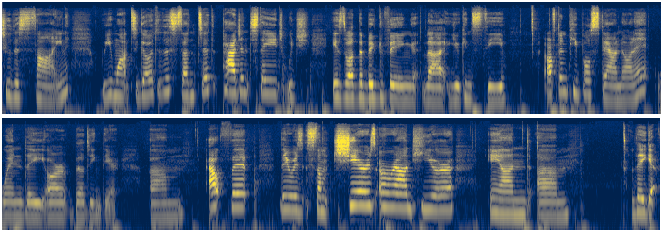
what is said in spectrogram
to the sign, we want to go to the sunset pageant stage, which is what the big thing that you can see. Often people stand on it when they are building their um, outfit. There is some chairs around here, and um, they get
